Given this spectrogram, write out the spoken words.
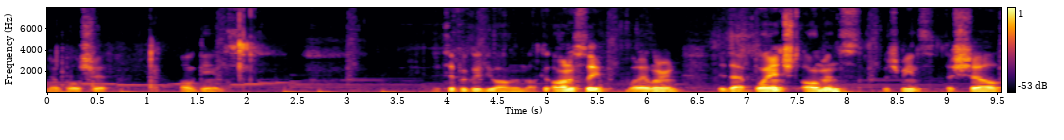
no bullshit. All gains. I typically do almond milk. Honestly, what I learned is that blanched almonds, which means the shell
